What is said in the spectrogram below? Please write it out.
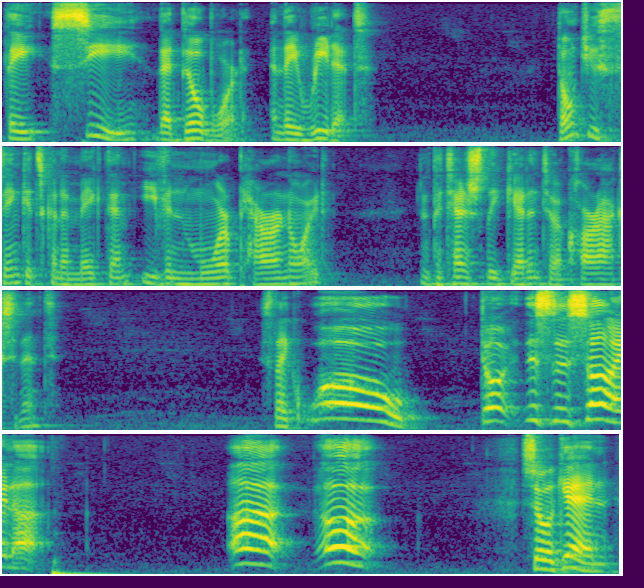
they see that billboard and they read it, don't you think it's going to make them even more paranoid and potentially get into a car accident? It's like, whoa, don't, this is a sign. Uh, uh, uh. So again,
